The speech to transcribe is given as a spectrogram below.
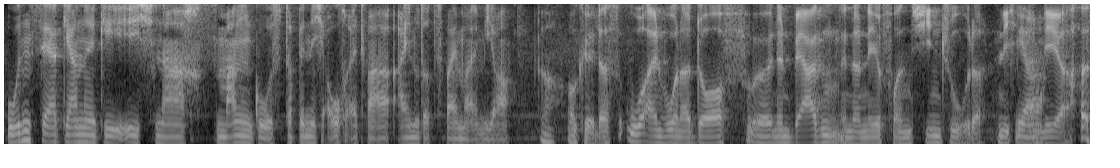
Und sehr gerne gehe ich nach Smangos. Da bin ich auch etwa ein oder zweimal im Jahr. Ah, okay, das Ureinwohnerdorf äh, in den Bergen in der Nähe von Shinju oder nicht ja. in der Nähe.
